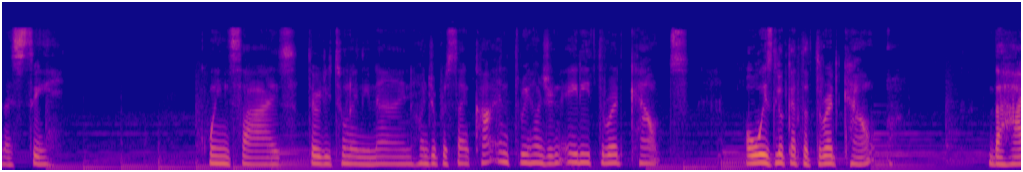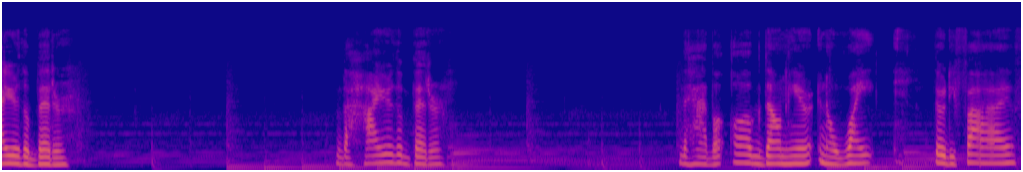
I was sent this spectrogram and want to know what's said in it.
Let's see. Queen size, $32.99, 100% cotton, 380 thread count. Always look at the thread count. The higher, the better. The higher, the better. They have a UGG down here in a white 35.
